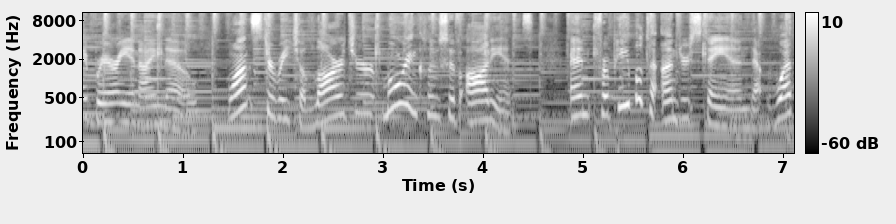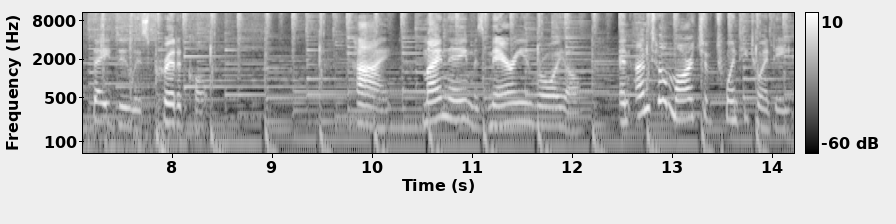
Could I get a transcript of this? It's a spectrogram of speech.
librarian I know wants to reach a larger, more inclusive audience and for people to understand that what they do is critical. Hi, my name is Marion Royal, and until March of 2020,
